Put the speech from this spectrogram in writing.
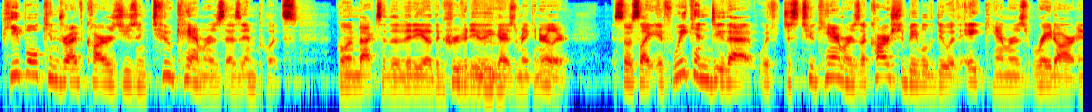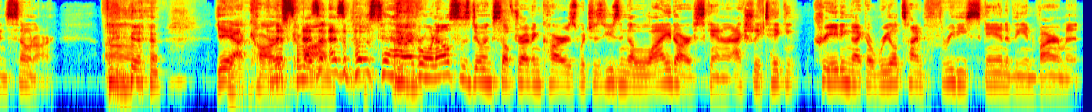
people can drive cars using two cameras as inputs. Going back to the video, the crew video that you guys were making earlier. So it's like if we can do that with just two cameras, a car should be able to do it with eight cameras, radar, and sonar. yeah, And cars. Come as, on. as opposed to how everyone else is doing self-driving cars, which is using a lidar scanner, actually taking, creating like a real-time 3D scan of the environment.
